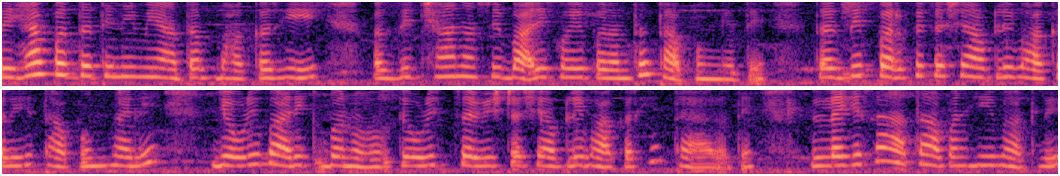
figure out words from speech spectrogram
तर ह्या पद्धतीने मी आता भाकर ही अगदी छान अशी बारीक होईपर्यंत थापून घेते. तर अगदी परफेक्ट अशी आपली भाकरी ही थापून झाली. जेवढी बारीक बनवू तेवढी चविष्ट अशी आपली भाकर ही तयार होते. लगेच आता आपण ही भाकरी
